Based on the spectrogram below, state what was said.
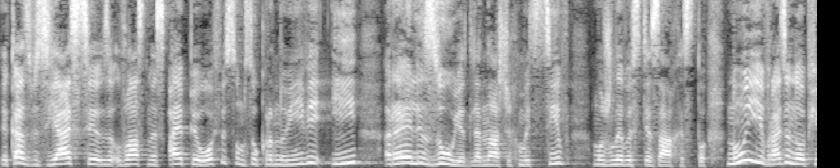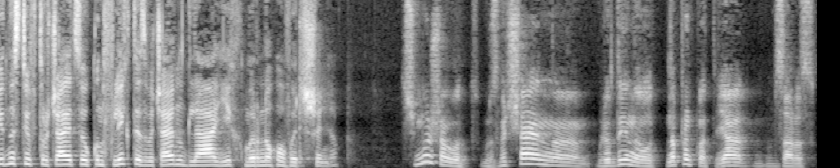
яка в зв'язці власне з ip офісом з Укроноїві і реалізує для наших митців можливості захисту. Ну і в разі необхідності втручається у конфлікти, звичайно, для їх мирного вирішення. Чи може от звичайна людина, от, наприклад, я зараз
